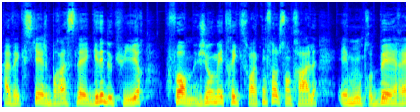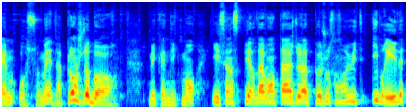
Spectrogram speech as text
avec siège bracelet gainé de cuir, forme géométrique sur la console centrale et montre BRM au sommet de la planche de bord. Mécaniquement, il s'inspire davantage de la Peugeot 508 hybride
